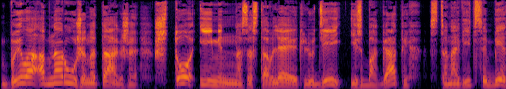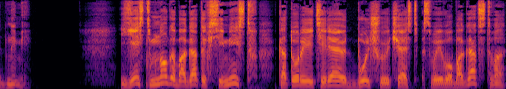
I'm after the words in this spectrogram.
Было обнаружено также, что именно заставляет людей из богатых становиться бедными. Есть много богатых семейств, которые теряют большую часть своего богатства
